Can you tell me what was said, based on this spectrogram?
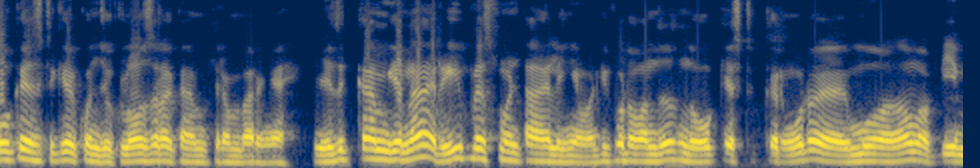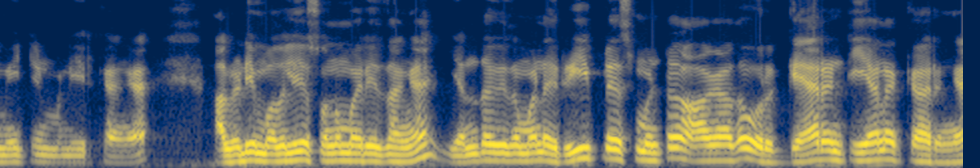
ஓகே ஸ்டிக்கர் கொஞ்சம் க்ளோஸராக காமிக்கிறேன் பாருங்க. எதுக்கு காமிக்கிறேன்னா ரீப்ளேஸ்மெண்ட் ஆகலைங்க. வண்டி கூட வந்தது இந்த ஓகே ஸ்டிக்கர் கூட ரிமூவ் ஆகாமல் அப்படியே மெயின்டைன் பண்ணியிருக்காங்க. ஆல்ரெடி முதலியே சொன்ன மாதிரி தாங்க. எந்த விதமான ரீப்ளேஸ்மெண்ட்டும் ஆகாத ஒரு கேரண்டியான காருங்க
